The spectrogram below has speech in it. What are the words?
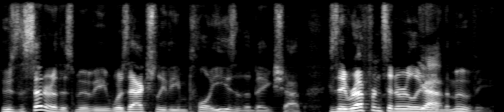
who's the center of this movie was actually the employees of the bake shop because they reference it earlier Yeah. in the movie.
